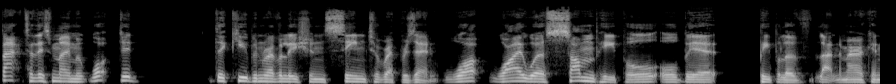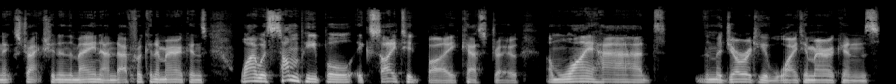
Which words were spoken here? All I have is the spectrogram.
back to this moment. What did the Cuban Revolution seem to represent? What, why were some people, albeit people of Latin American extraction in the main and African Americans, why were some people excited by Castro and why had the majority of white Americans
